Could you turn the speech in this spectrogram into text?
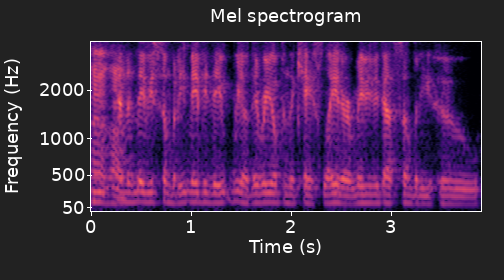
Mhm. and then maybe somebody maybe they you know they reopen the case later maybe you got somebody who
